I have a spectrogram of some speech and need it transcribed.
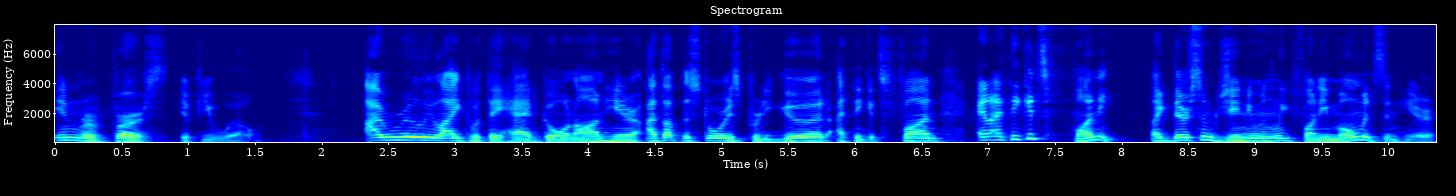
in reverse, if you will. I really liked what they had going on here. I thought the story's pretty good. I think it's fun, and I think it's funny. Like there's some genuinely funny moments in here.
